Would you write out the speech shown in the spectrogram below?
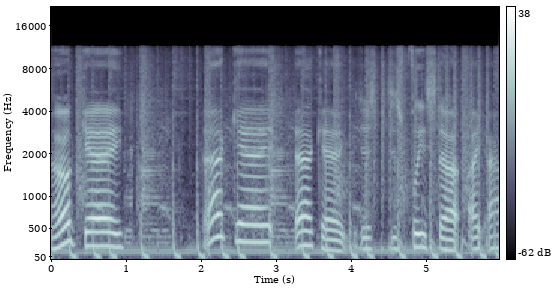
Okay. Okay. Okay. Just, just please stop. I, ah.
